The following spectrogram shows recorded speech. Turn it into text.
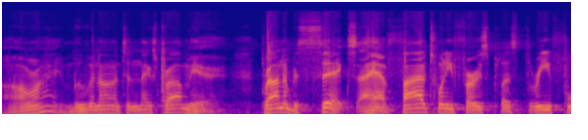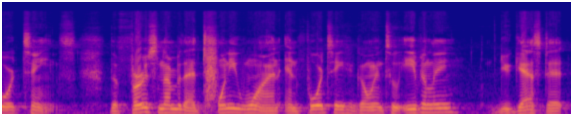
All right, moving on to the next problem here. Problem number six, I have 5 21st plus 3 14ths. The first number that 21 and 14 can go into evenly, you guessed it,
